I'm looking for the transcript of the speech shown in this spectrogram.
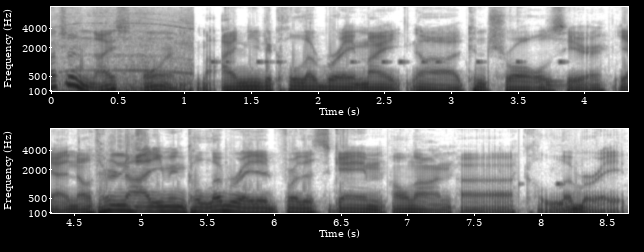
Such a nice horn. I need to calibrate my uh, controls here. Yeah, no, they're not even calibrated for this game. Hold on. Uh, calibrate.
